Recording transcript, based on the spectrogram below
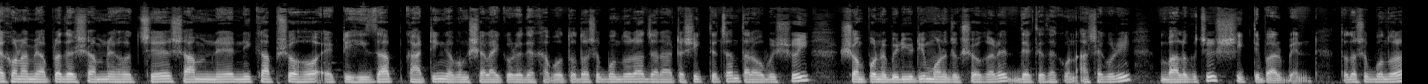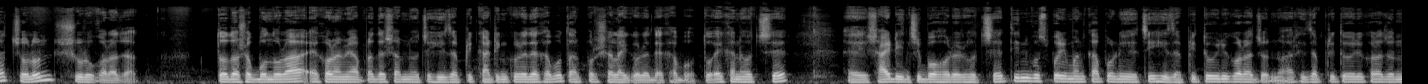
এখন আমি আপনাদের সামনে হচ্ছে সামনে নিকাব সহ একটি হিজাব, কাটিং এবং সেলাই করে দেখাবো। তো দর্শক বন্ধুরা, যারা এটা শিখতে চান, তারা অবশ্যই সম্পূর্ণ ভিডিওটি মনোযোগ সহকারে দেখতে থাকুন। আশা করি ভালো কিছু শিখতে পারবেন। তো দর্শক বন্ধুরা, চলুন শুরু করা যাক। তো দর্শক বন্ধুরা, এখন আমি আপনাদের সামনে হচ্ছে হিজাবটি কাটিং করে দেখাবো, তারপর সেলাই করে দেখাবো। তো এখানে হচ্ছে ষাট ইঞ্চি বহরের হচ্ছে তিন গোজ পরিমাণ কাপড় নিয়েছি হিজাবটি তৈরি করার জন্য। আর হিজাবটি তৈরি করার জন্য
